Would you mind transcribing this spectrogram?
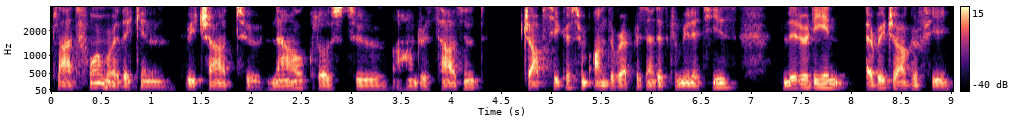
platform where they can reach out to now close to 100,000 job seekers from underrepresented communities, literally in every geography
